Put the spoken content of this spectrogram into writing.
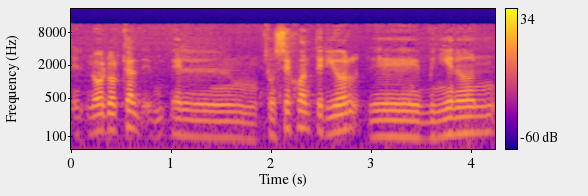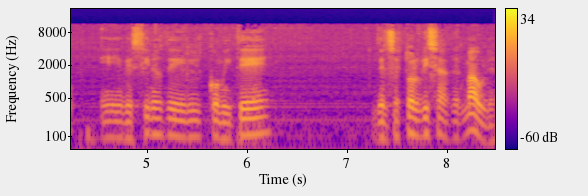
El, lo alcalde, el consejo anterior eh, vinieron eh, vecinos del comité del sector Brisas del Maule,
